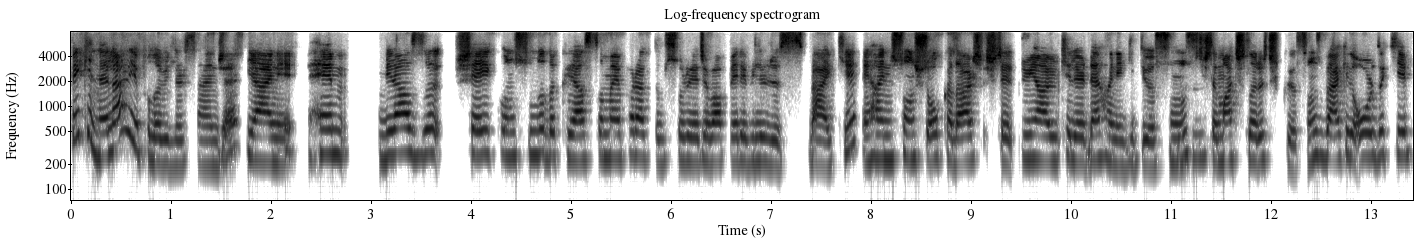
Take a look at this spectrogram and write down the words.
Peki neler yapılabilir sence? Yani hem biraz da şey konusunda da kıyaslama yaparak da bu soruya cevap verebiliriz belki. E hani sonuçta o kadar işte dünya ülkelerine hani gidiyorsunuz, işte maçlara çıkıyorsunuz. Belki de oradaki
